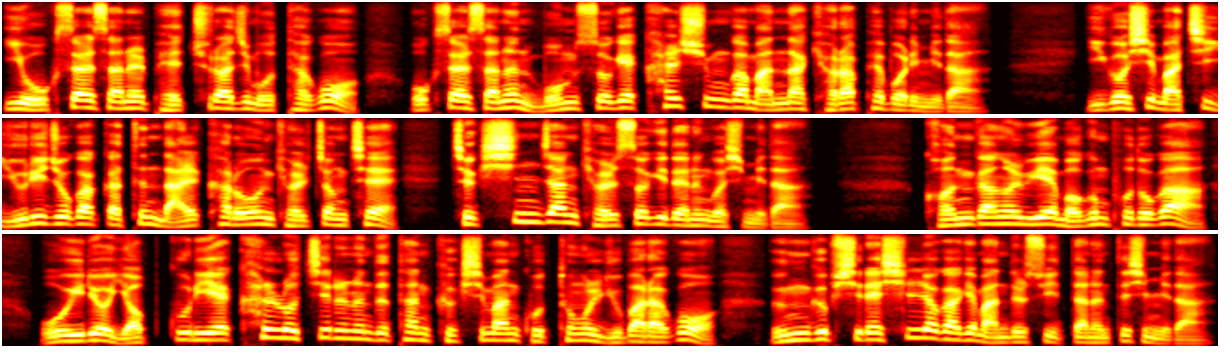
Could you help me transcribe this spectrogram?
이 옥살산을 배출하지 못하고 옥살산은 몸속의 칼슘과 만나 결합해버립니다. 이것이 마치 유리조각 같은 날카로운 결정체, 즉 신장 결석이 되는 것입니다. 건강을 위해 먹은 포도가 오히려 옆구리에 칼로 찌르는 듯한 극심한 고통을 유발하고 응급실에 실려가게 만들 수 있다는 뜻입니다.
